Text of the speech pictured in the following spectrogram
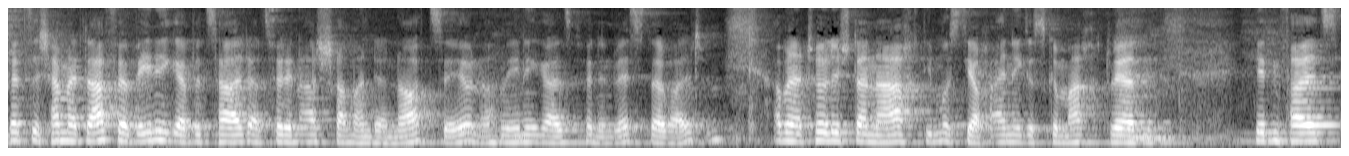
Letztlich haben wir dafür weniger bezahlt als für den Ashram an der Nordsee und auch weniger als für den Westerwald. Aber natürlich danach, die musste ja auch einiges gemacht werden. Jedenfalls,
